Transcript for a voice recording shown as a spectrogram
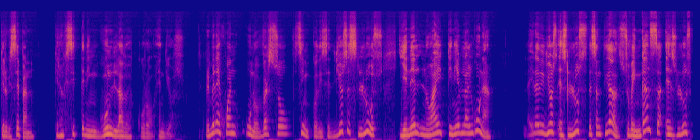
Quiero que sepan que no existe ningún lado oscuro en Dios. Primera de Juan 1, verso 5 dice, Dios es luz y en él no hay tiniebla alguna. La ira de Dios es luz de santidad, su venganza es luz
